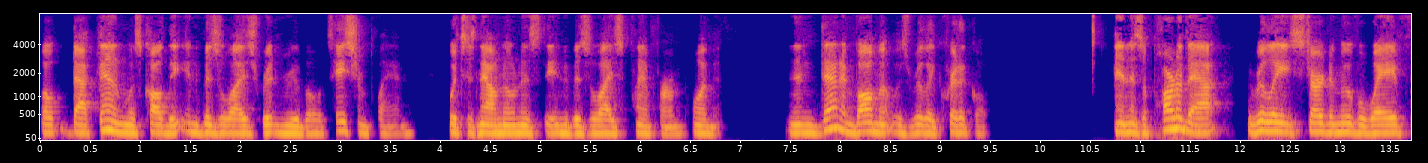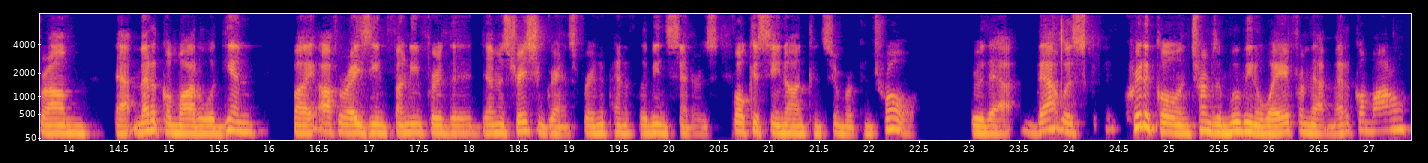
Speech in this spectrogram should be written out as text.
well, back then was called the Individualized Written Rehabilitation Plan, which is now known as the Individualized Plan for Employment. And that involvement was really critical. And as a part of that, really started to move away from that medical model again by authorizing funding for the demonstration grants for independent living centers, focusing on consumer control through that. That was critical in terms of moving away from that medical model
